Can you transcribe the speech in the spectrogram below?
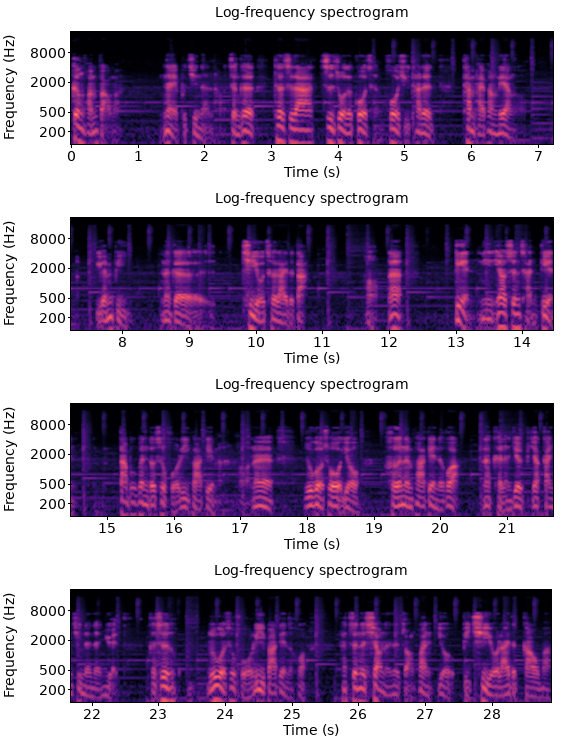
更环保吗？那也不尽然哈。整个特斯拉制作的过程，或许它的碳排放量哦，远比那个。汽油车来的大，好，那电你要生产电，大部分都是火力发电嘛，哦，那如果说有核能发电的话，那可能就比较干净的能源。可是如果是火力发电的话，它真的效能的转换有比汽油来的高吗？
